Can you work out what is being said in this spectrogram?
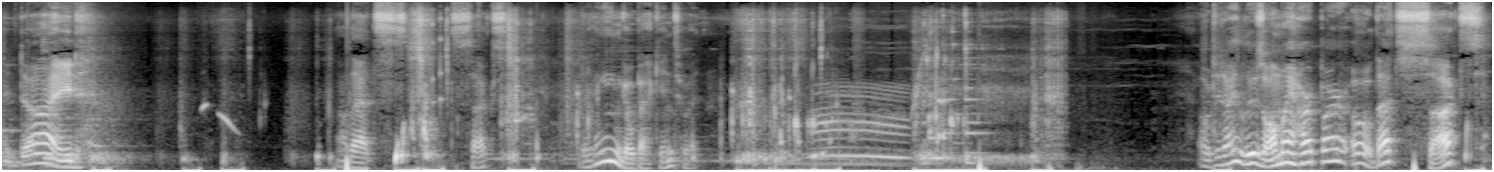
I died. Oh, that sucks. But I think you can go back into it. Oh, did I lose all my heart bar? Oh, that sucks.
